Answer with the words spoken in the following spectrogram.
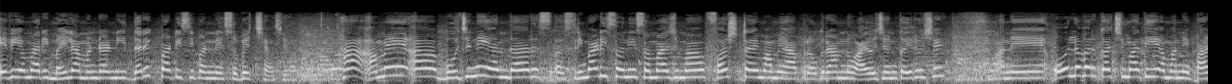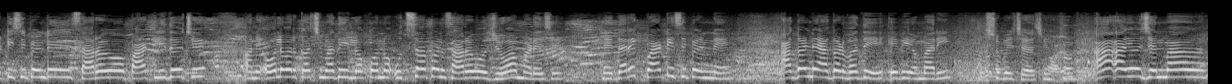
એવી અમારી મહિલા મંડળની દરેક પાર્ટિસિપન્ટને શુભેચ્છા છે. હા, અમે ભુજની અંદર શ્રીમાળી સોની સમાજમાં ફર્સ્ટ ટાઈમ અમે આ પ્રોગ્રામનું આયોજન કર્યું છે અને ઓલ ઓવર કચ્છમાંથી અમને પાર્ટિસિપેન્ટે સારો એવો પાર્ટ લીધો છે અને ઓલ ઓવર કચ્છમાંથી લોકોનો ઉત્સાહ પણ સારો એવો જોવા મળે છે. ને દરેક પાર્ટિસિપેન્ટને આગળ ને આગળ વધે એવી અમારી શુભેચ્છા છે. આ આયોજનમાં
